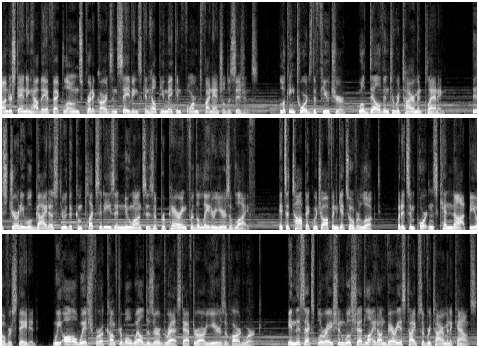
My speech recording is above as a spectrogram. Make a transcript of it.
Understanding how they affect loans, credit cards and savings can help you make informed financial decisions. Looking towards the future, we'll delve into retirement planning. This journey will guide us through the complexities and nuances of preparing for the later years of life. It's a topic which often gets overlooked, but its importance cannot be overstated. We all wish for a comfortable, well-deserved rest after our years of hard work. In this exploration we'll shed light on various types of retirement accounts,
